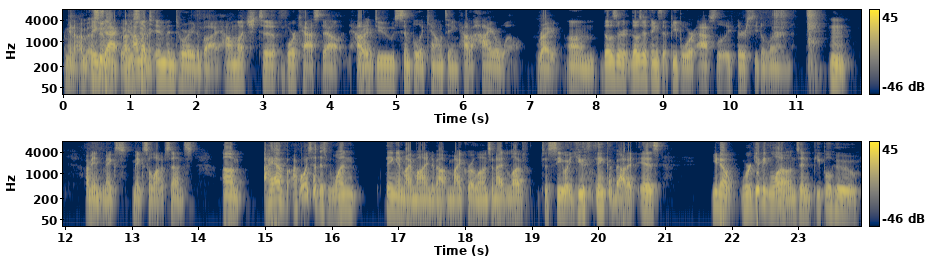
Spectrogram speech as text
I mean, I'm assuming. exactly I'm how much inventory to buy, how much to forecast out, how to do simple accounting, how to hire well. right. Um, those are those are things that people were absolutely thirsty to learn. I mean, makes makes a lot of sense. Um, I have I've always had this one thing in my mind about microloans, and I'd love to see what you think about it. Is you know we're giving loans, and people who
